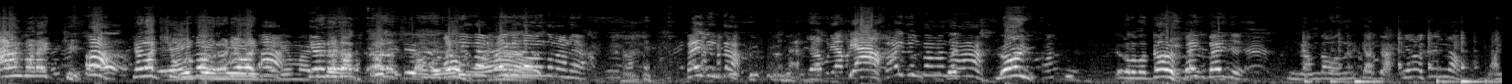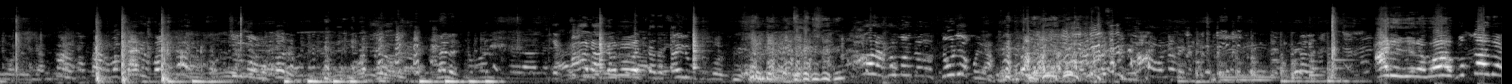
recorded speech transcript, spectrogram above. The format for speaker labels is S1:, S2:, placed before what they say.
S1: அரண்மனைக்கு
S2: ஆ.
S1: எனக்கு முன்னால் வருபவன்
S2: ஆ.
S1: எனது காலத்தில்
S2: பைக்கில் தான், பைக்கில் தான் வந்தேன் நானு. பைக்கில் தான். பைக்கில் தான்
S1: வந்து
S2: பைக், பைக்.
S1: நீங்க அந்த வந்து கேட்டேன்
S2: உட்காரு, உட்காரு, உட்காரு, உட்காரு. கால் அகலமா வச்சு அந்த கையில விட்டு போகுது. கால் அகலமா அந்த ஸ்டூடியோ போயா.
S1: அணிதிரவும்
S2: முக்காத.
